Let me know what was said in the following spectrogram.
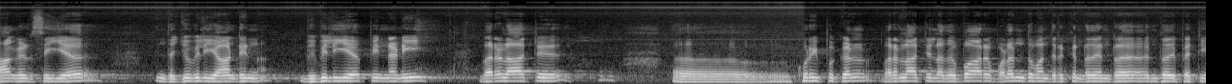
நாங்கள் செய்ய இந்த ஜூபிலி ஆண்டின் விவிலிய பின்னணி வரலாற்று குறிப்புகள் வரலாற்றில் அது எவ்வாறு வளர்ந்து வந்திருக்கின்றது என்ற என்பதை பற்றி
